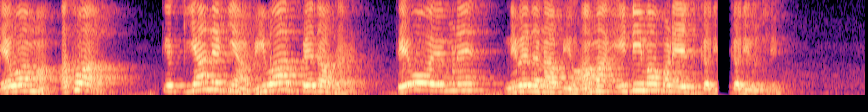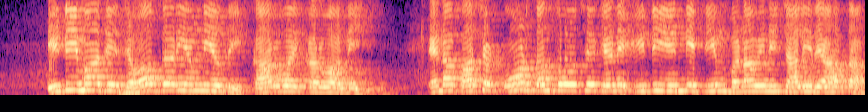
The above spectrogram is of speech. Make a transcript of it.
એવામાં અથવા કે ક્યાં ને ક્યાં વિવાદ પેદા થાય તેવો એમણે નિવેદન આપ્યું. આમાં ઈડીમાં પણ એ જ કર્યું છે. ઈડીમાં જે જવાબદારી એમની હતી કાર્યવાહી કરવાની. એના પાછળ કોણ તંત્રો છે કે એને ઈડી ની ટીમ બનાવીને ચાલી રહ્યા હતા?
